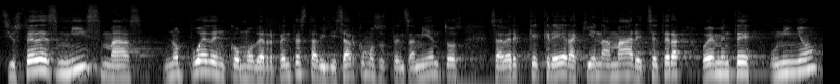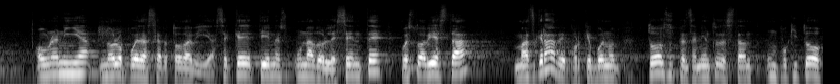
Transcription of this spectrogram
si ustedes mismas no pueden como de repente estabilizar como sus pensamientos, saber qué creer, a quién amar, etcétera, obviamente un niño o una niña no lo puede hacer todavía. Sé que tienes un adolescente, pues todavía está más grave, porque bueno, todos sus pensamientos están un poquito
